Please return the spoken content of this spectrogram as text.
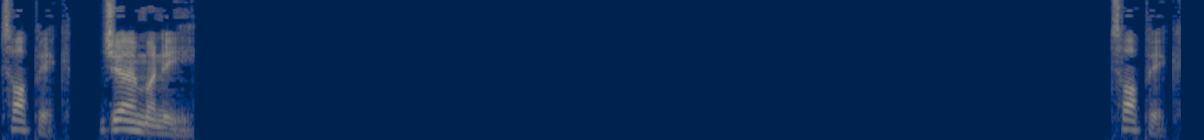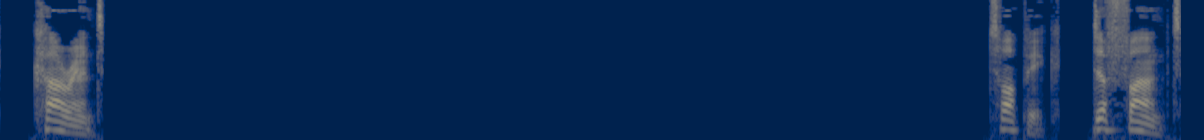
Topic. Germany. Topic. Current Topic. Defunct.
